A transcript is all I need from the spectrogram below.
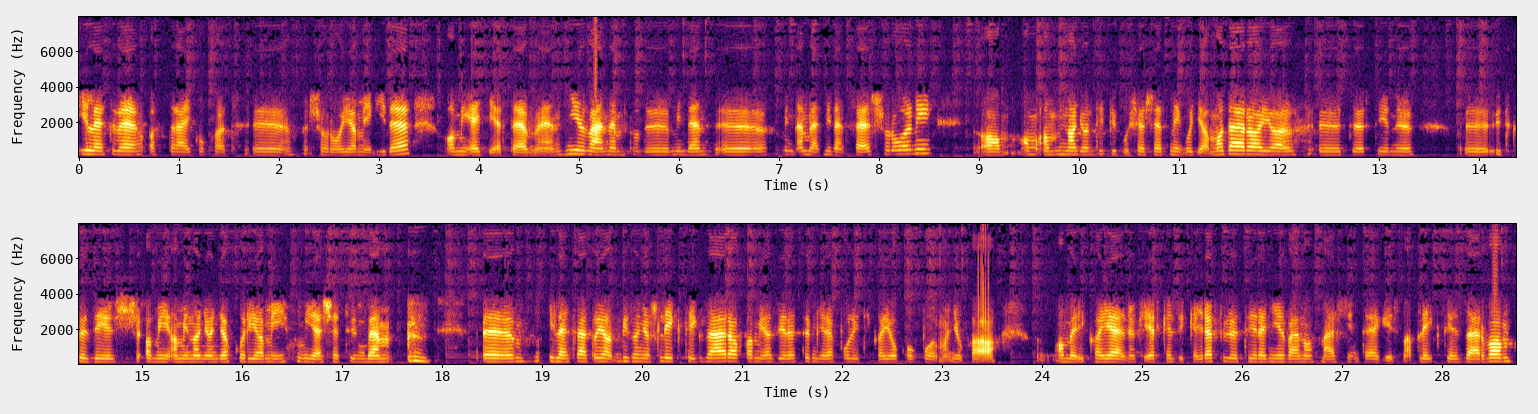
illetve a sztrájkokat sorolja még ide, ami egyértelműen nyilván nem tud mindent, nem lehet mindent felsorolni, a, a, a nagyon tipikus eset még ugye a madárrajjal történő ütközés, ami, ami nagyon gyakori a mi, mi esetünkben illetve hát olyan bizonyos légtékzárak, ami azért többnyire politikai okokból mondjuk a amerikai elnök érkezik egy repülőtérre, nyilván ott már szinte egész nap légtérzár van,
